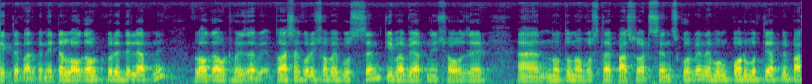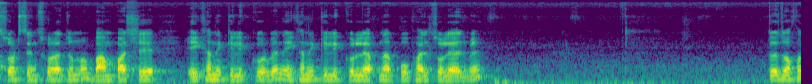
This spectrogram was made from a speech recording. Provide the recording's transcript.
দেখতে পারবেন। এটা লগ আউট করে দিলে আপনি লগ আউট হয়ে যাবে। তো আশা করি সবাই বুঝছেন কীভাবে আপনি সহজের নতুন অবস্থায় পাসওয়ার্ড চেঞ্জ করবেন এবং পরবর্তী আপনি পাসওয়ার্ড চেঞ্জ করার জন্য বাম পাশে এইখানে ক্লিক করবেন। এইখানে ক্লিক করলে আপনার প্রোফাইল চলে আসবে। তো যখন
